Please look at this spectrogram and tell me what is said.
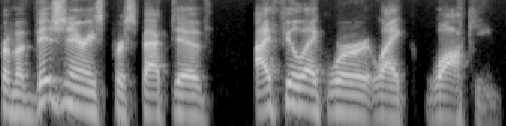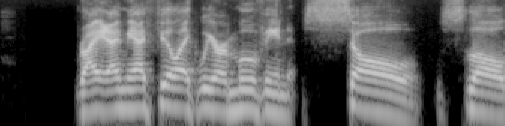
from a visionary's perspective, I feel like we're like walking, right? I mean, I feel like we are moving so slow.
